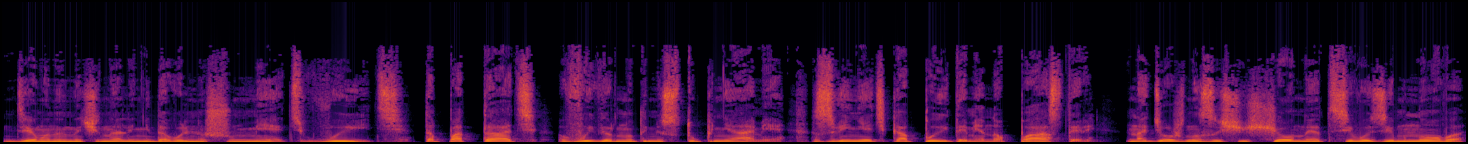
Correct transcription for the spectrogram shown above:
Демоны начинали недовольно шуметь, выть, топотать вывернутыми ступнями, звенеть копытами, но пастырь, надежно защищенный от всего земного,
